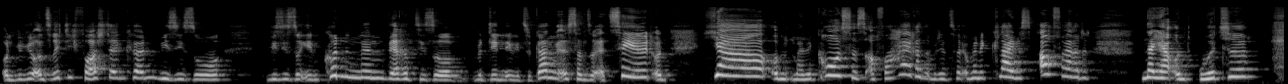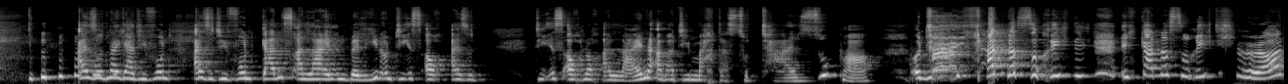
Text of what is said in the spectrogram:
Und wie wir uns richtig vorstellen können, wie sie so wie sie so ihren Kundinnen, während sie so mit denen irgendwie zugange ist, dann so erzählt und ja, und meine Große ist auch verheiratet mit den zwei, und meine Kleine ist auch verheiratet. Naja, und Urte, also naja, die wohnt, also die wohnt ganz allein in Berlin und die ist auch, also die ist auch noch alleine, aber die macht das total super. Und ich kann das so richtig, ich kann das so richtig hören.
